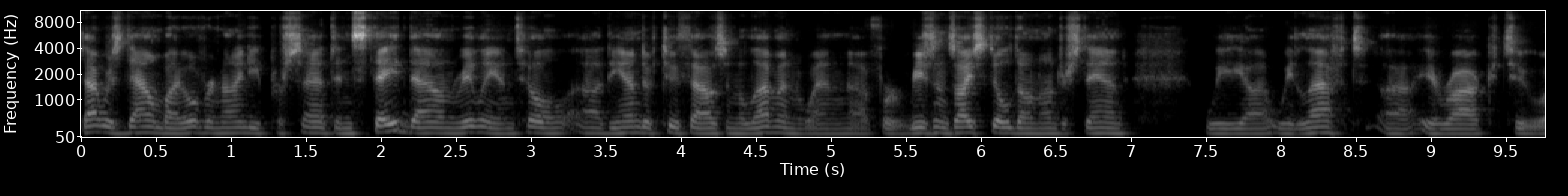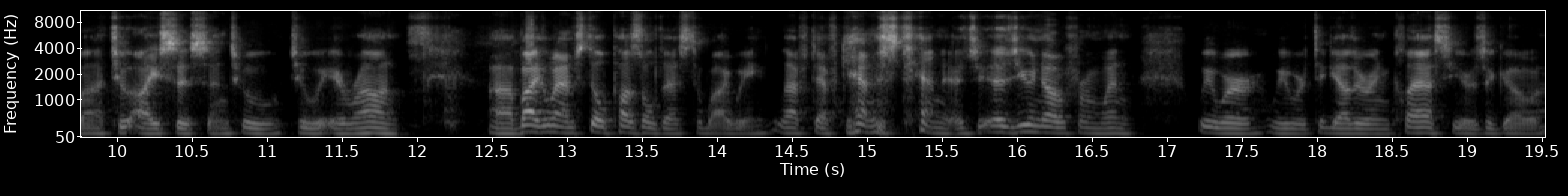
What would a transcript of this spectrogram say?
that was down by over 90% and stayed down really until uh, the end of 2011 when, uh, for reasons I still don't understand, we uh, we left uh, Iraq to uh, to ISIS and to to Iran. Uh, by the way, I'm still puzzled as to why we left Afghanistan. As, as you know from when we were we were together in class years ago,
